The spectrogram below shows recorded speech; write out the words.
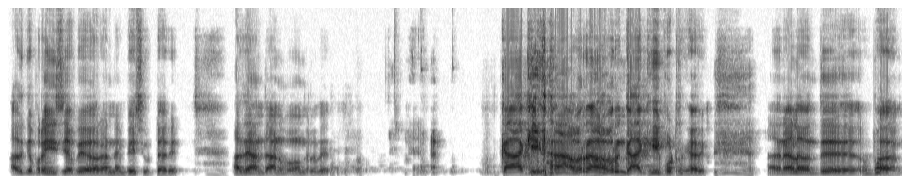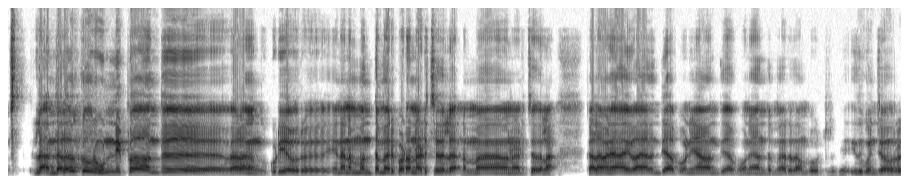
அதுக்கப்புறம் ஈஸியாக போய் அவர் அண்ணன் பேசி விட்டாரு. அதே அந்த அனுபவங்கிறது. காக்கி தான் அவரும் அவரும் காக்கி போட்டிருக்காரு. அதனால வந்து ரொம்ப இல்லை அந்த அளவுக்கு ஒரு உன்னிப்பா வந்து வேலை கூடிய ஒரு ஏன்னா நம்ம இந்த மாதிரி படம் நடிச்சதில்ல. நம்ம நடிச்சதெல்லாம் கலவணி ஆய்வா வந்தியா போனியா வந்தியா போனியா அந்த மாதிரி தான் போயிட்டு இருக்கு இது கொஞ்சம் ஒரு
